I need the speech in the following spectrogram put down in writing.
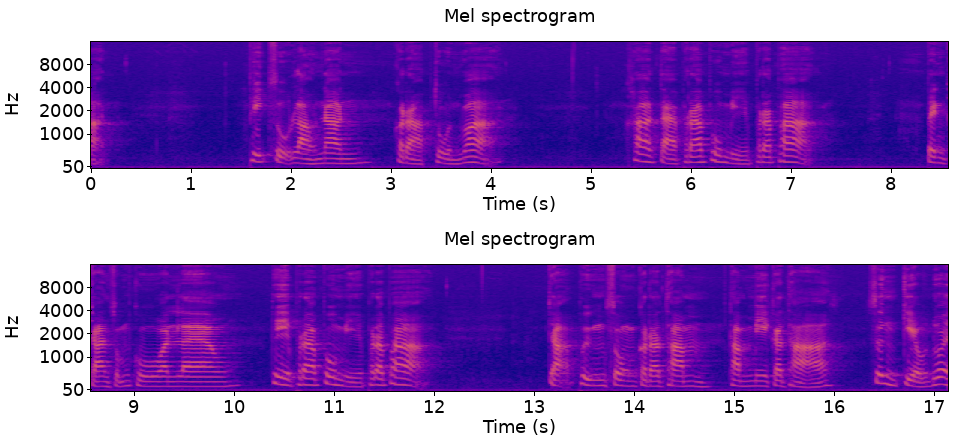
าสภิกษุเหล่านั้นกราบทูลว่า ข้าแต่พระผู้มีพระภาค เป็นการสมควรแล้วที่พระผู้มีพระภาค จะพึงทรงกระทำทำมีคาถา ซึ่งเกี่ยวด้วย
